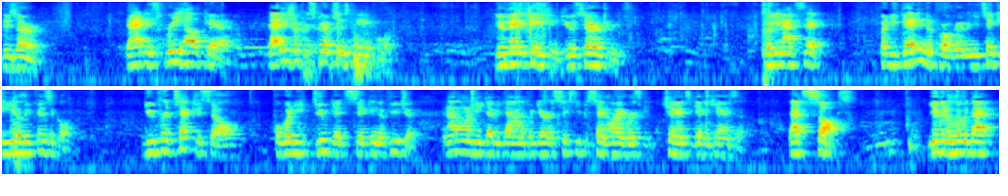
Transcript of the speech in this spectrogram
deserve. That is free health care. That is your prescriptions paid for. Your medications, your surgeries. So you're not sick. But you get in the program and you take a yearly physical. You protect yourself for when you do get sick in the future. And I don't want to be a Debbie Downer, but you're at a 60% higher risk chance of getting cancer. That sucks. You're going to live with that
